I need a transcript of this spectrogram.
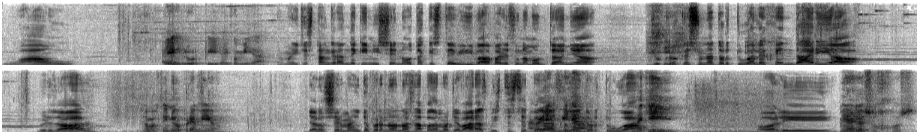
Wow. Es Lurpi, hay comida. Hermanito, es tan grande que ni se nota que esté viva. Parece una montaña. Yo Sí. creo que es una tortuga legendaria. ¿Verdad? Hemos tenido premio. Ya lo sé, hermanito, pero no nos la podemos llevar. ¿Has visto este A ver, pedazo mira. de tortuga? aquí. ¡Oli! Mira los ojos.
